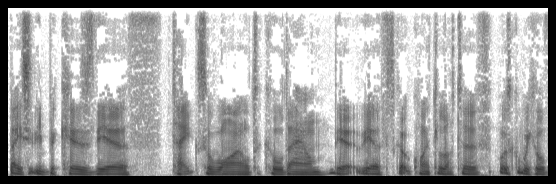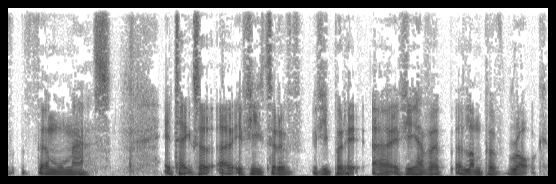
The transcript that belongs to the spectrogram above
basically because the Earth takes a while to cool down. The the Earth's got quite a lot of what we call thermal mass. It takes a, if you sort of if you put it uh, if you have a, a lump of rock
